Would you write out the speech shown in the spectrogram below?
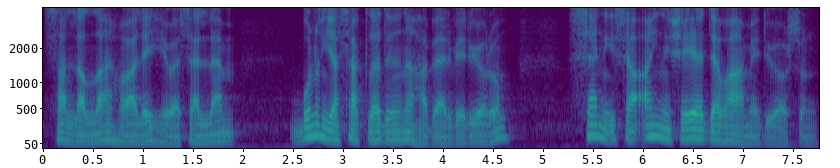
sallallahu aleyhi ve sellem bunu yasakladığını haber veriyorum. Sen ise aynı şeye devam ediyorsun.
